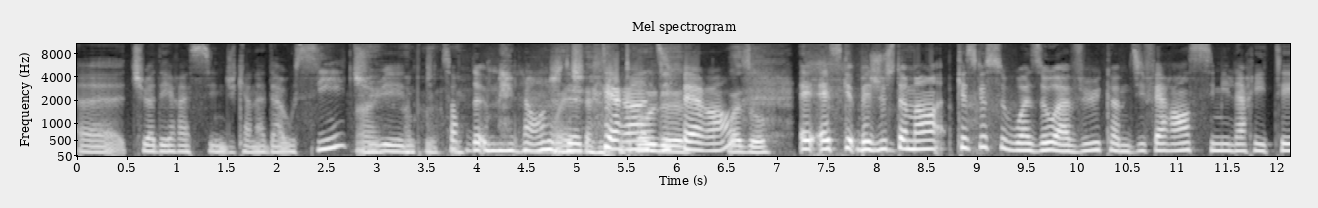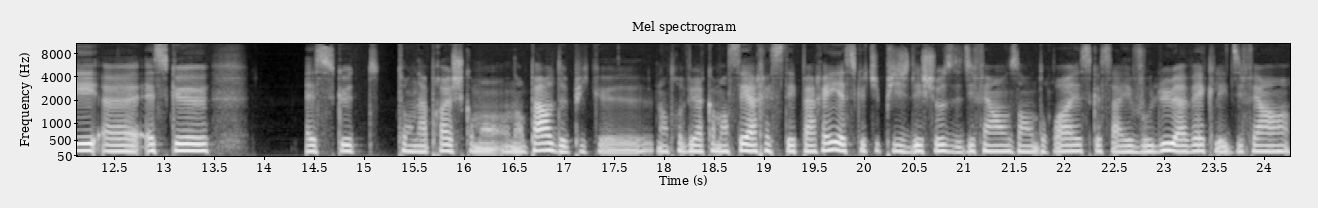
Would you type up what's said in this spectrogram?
euh, tu as des racines du Canada aussi. Tu es une toute sorte de mélange de terrains différents. Oiseau. Et est-ce que, ben justement, qu'est-ce que ce oiseau a vu comme différence, similarité? Euh, est-ce que, est-ce que ton approche, comme on, en parle depuis que l'entrevue a commencé à rester pareil? Est-ce que tu piges des choses de différents endroits? Est-ce que ça évolue avec les différents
